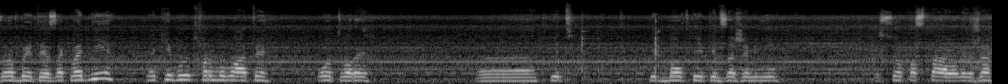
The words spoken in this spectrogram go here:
зробити закладні, які будуть формувати отвори е, під, під болти, під зажимні. Ось поставили вже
